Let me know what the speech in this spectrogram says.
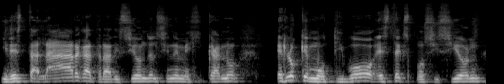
y de esta larga tradición del cine mexicano es lo que motivó esta exposición,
